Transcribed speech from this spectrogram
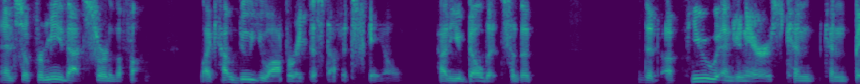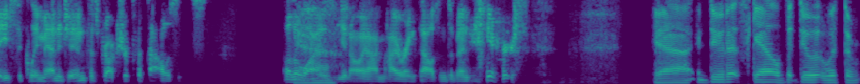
And so for me, that's sort of the fun. Like, how do you operate this stuff at scale? How do you build it so that that a few engineers can can basically manage an infrastructure for thousands. Otherwise, yeah. you know, I'm hiring thousands of engineers. Yeah, do it at scale, but do it with the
